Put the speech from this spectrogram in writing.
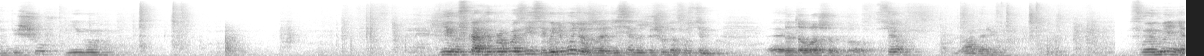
запишу в книгу. Книгу скарг и пропозиций. Вы не будете возражать, если я напишу, допустим, Это ваше право. все, благодарю. Свое мнение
